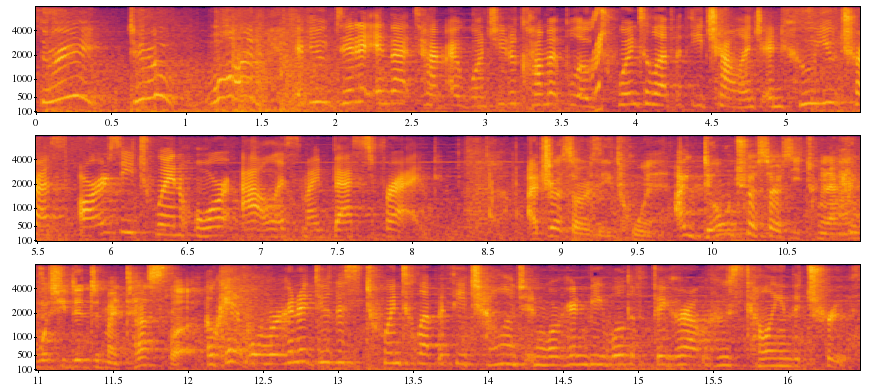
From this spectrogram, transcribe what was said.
three, two, one. If you did it in that time, I want you to comment below twin telepathy challenge and who you trust, RZ Twin or Alice, my best friend. I trust RZ twin. I don't trust RZ Twin after what she did to my Tesla. Okay, well, we're gonna do this twin telepathy challenge and we're gonna be able to figure out who's telling the truth.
